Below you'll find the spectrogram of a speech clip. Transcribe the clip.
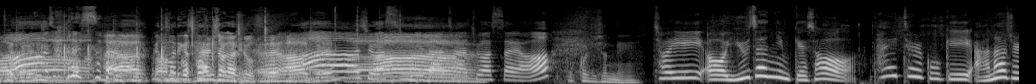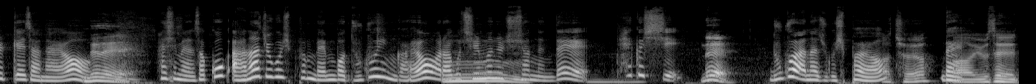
아, 잘했어요. 끝소리가 살짝 아쉬웠어요. 아, 좋았습니다. 아. 자, 좋았어요. 꺾어주셨네. 저희, 어, 유자님께서 타이틀곡이 안아줄게잖아요. 네네. 하시면서 꼭 안아주고 싶은 member 누구인가요? 라고 음. 질문을 주셨는데, 태그씨, 네. 누구 안아주고 싶어요? 아, 저요? 네. 아, 요새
